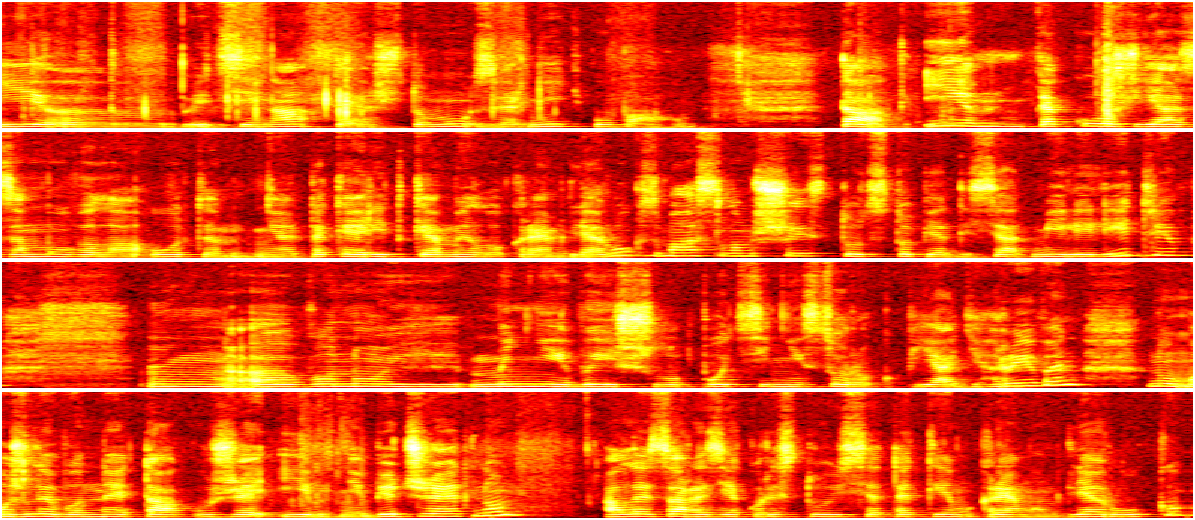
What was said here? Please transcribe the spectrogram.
і, е, і ціна теж, тому зверніть увагу. Так, і також я замовила от е, таке рідке мило крем для рук з маслом шист, тут 150 мл. Воно мені вийшло по ціні 45 гривень. Ну, можливо, не так уже і бюджетно, але зараз я користуюся таким кремом для рук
